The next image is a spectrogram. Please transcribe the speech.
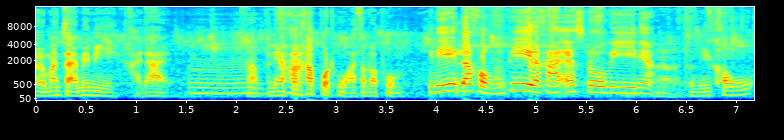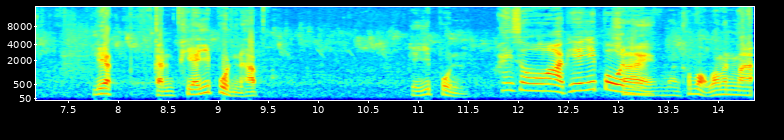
เออมั่นใจไม่มีขายได้อืมครับ อันเนี้ยค่ะค่อนข้างปวดหัวสำหรับผมทีนี้แล้วของพี่ล่ะคะแอสโตรวีเนี่ย อ่าตัวนี้เขาเรียกกันเพียญี่ปุ่นครับ เพียญี่ปุ่น ไฮโซอะเพี้ยญี่ปุ่น ใช่ มันเขาบอกว่ามันมา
